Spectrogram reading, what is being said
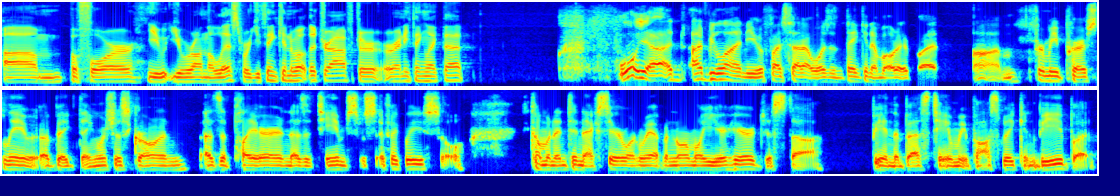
um, before you you were on the list? Were you thinking about the draft or, or anything like that? Well, yeah, I'd, I'd be lying to you if I said I wasn't thinking about it. But um, for me personally, a big thing was just growing as a player and as a team specifically. So coming into next year when we have a normal year here, just uh, being the best team we possibly can be. But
